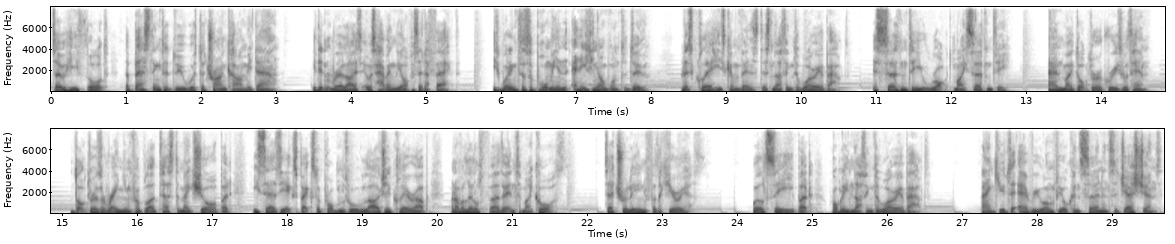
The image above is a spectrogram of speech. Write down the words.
so he thought the best thing to do was to try and calm me down. He didn't realize it was having the opposite effect. He's willing to support me in anything I want to do, but it's clear he's convinced there's nothing to worry about. His certainty rocked my certainty and my doctor agrees with him. The doctor is arranging for blood tests to make sure, but he says he expects the problems will largely clear up when I'm a little further into my course. Sertraline for the curious. We'll see, but probably nothing to worry about. Thank you to everyone for your concern and suggestions,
